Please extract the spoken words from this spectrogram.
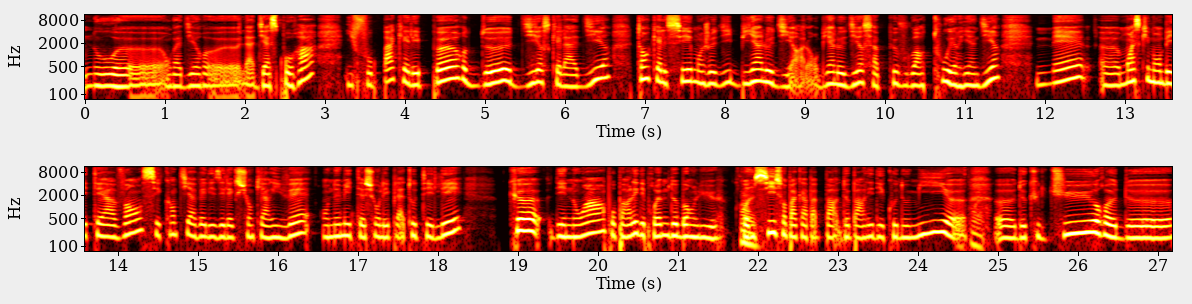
nous, euh, on va dire, euh, la diaspora, il faut pas qu'elle ait peur de dire ce qu'elle a à dire, tant qu'elle sait, moi je dis, bien le dire. Alors bien le dire, ça peut vouloir tout et rien dire, mais euh, moi ce qui m'embêtait avant, c'est quand il y avait les élections qui arrivaient, on ne mettait sur les plateaux télé que des Noirs pour parler des problèmes de banlieue. Comme s'ils ne sont pas capables de parler d'économie, euh, euh, de culture, de,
